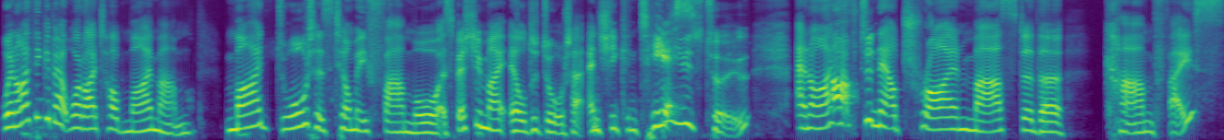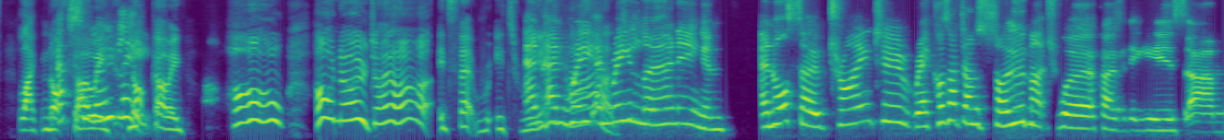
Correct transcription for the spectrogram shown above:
when I think about what I told my mum, my daughters tell me far more, especially my elder daughter, and she continues yes. to. And I oh. have to now try and master the calm face like not Absolutely. going, not going. Oh, oh no, duh. It's that. It's really and, and, re, and relearning and and also trying to because I've done so much work over the years. Um,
